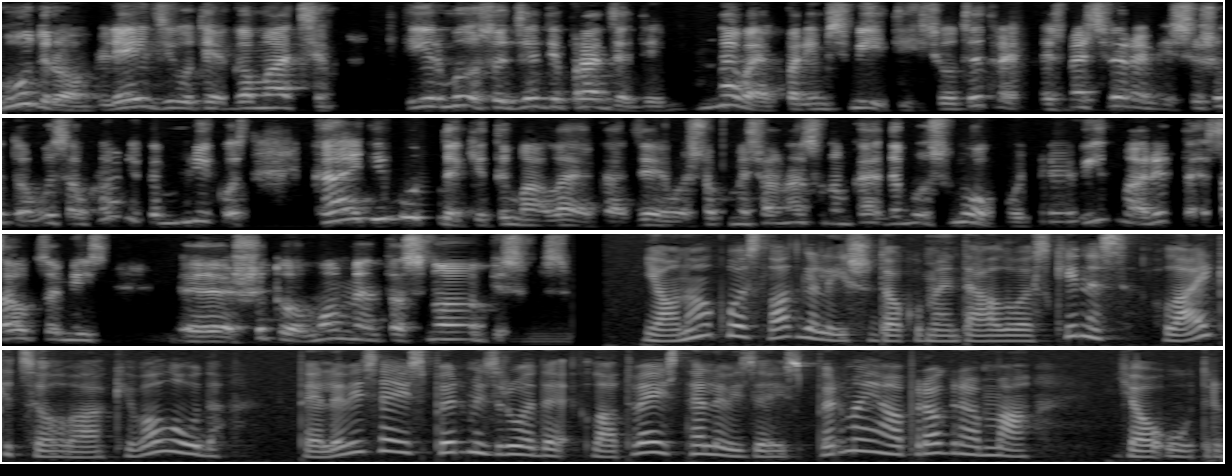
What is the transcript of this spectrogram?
gudrom, leidzjūtīgam acīm. Tie ir mūsu dziedi pradzedi. Nevajag par viņiem smītīs, jo citreiz mēs veramies uz šo visu kroniku un liekas, kādi budeki tamā laikā dzīvojuši. Mēs vēl nezinām, kāda mūsu noputne. Vienmēr ir tā saucamīs e, šito momenta snobisms. Jaunākos latgalīšu dokumentālos kines laika cilvēki valoda televīzijas pirmizrode Latvijas televīzijas pirmajā programmā jau 2.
